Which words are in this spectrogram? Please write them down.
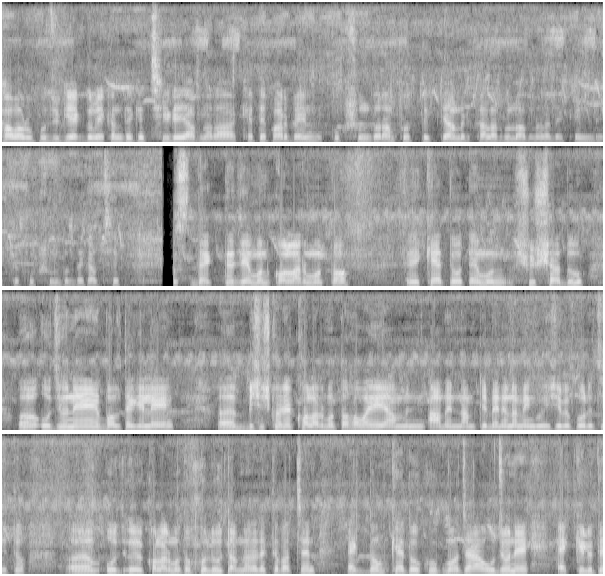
খাওয়ার উপযোগী, একদম এখান থেকে ছিঁড়ে আপনারা খেতে পারবেন। খুব সুন্দর আম, প্রত্যেকটি আমের কালারগুলো আপনারা দেখেন, দেখতে খুব সুন্দর দেখাচ্ছে। দেখতে যেমন কলার মতো খেতেও তেমন সুস্বাদু। ওজনে বলতে গেলে বিশেষ করে কলার মতো হওয়ায় এই আমের নামটি ব্যানানা ম্যাঙ্গো হিসেবে পরিচিত। কলার মতো হলুদ আপনারা দেখতে পাচ্ছেন। একদম খেতেও খুব মজা। ওজনে এক কিলোতে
